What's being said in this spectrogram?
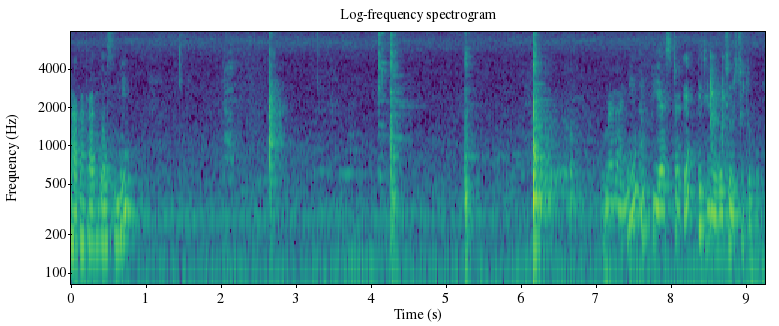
ঢাকা থাক দশ মিনিট। এবার আমি পেঁয়াজটাকে কেটে নেব ছোটো ছোটো করে।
